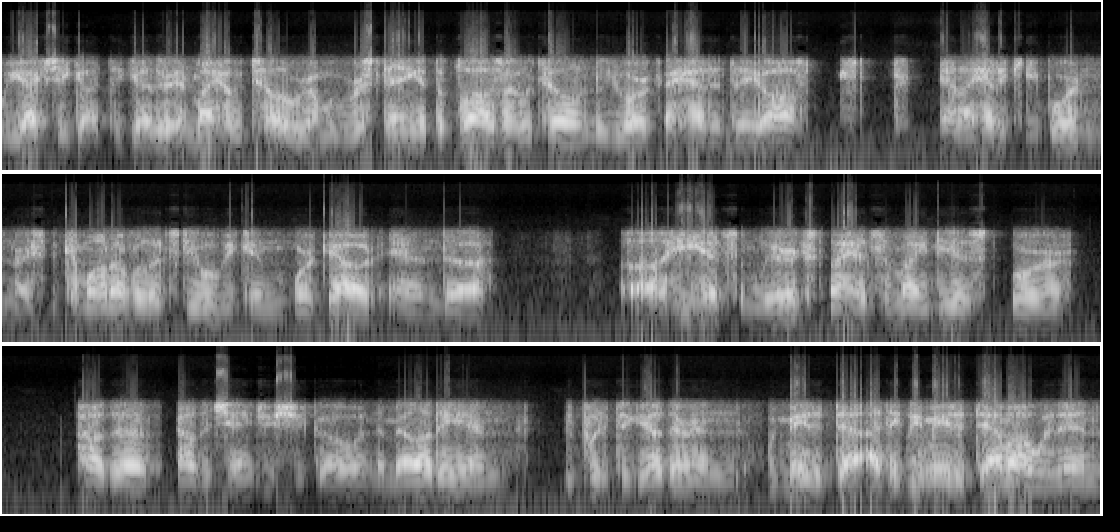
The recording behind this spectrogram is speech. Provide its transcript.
we actually got together in my hotel room. We were staying at the Plaza Hotel in New York. I had a day off, and I had a keyboard, and I said, "Come on over, let's see what we can work out." And uh, uh, he had some lyrics, and I had some ideas for how the how the changes should go and the melody, and we put it together, and we made a. De- I think we made a demo within,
